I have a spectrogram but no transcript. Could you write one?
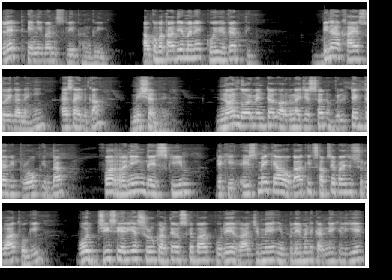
let any one sleep hungry आपको बता दिया मैंने, कोई भी व्यक्ति बिना खाए सोएगा नहीं, ऐसा इनका मिशन है। Non governmental organisation will take the रिप्रोप in the for running the scheme देखिए, इसमें क्या होगा कि सबसे पहले जो शुरुआत होगी, वो जिस एरिया शुरू करते हैं, उसके बाद पूरे राज्य में इम्प्लीमेंट करने के लिए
